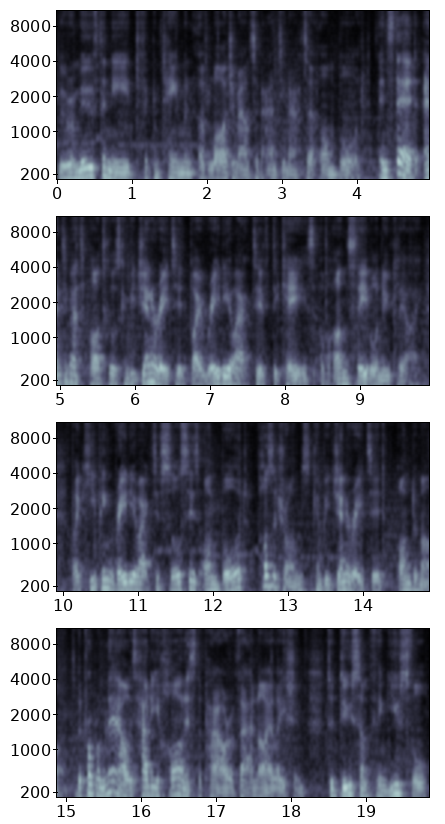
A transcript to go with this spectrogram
we remove the need for containment of large amounts of antimatter on board. Instead, antimatter particles can be generated by radioactive decays of unstable nuclei. By keeping radioactive sources on board, positrons can be generated on demand. The problem now is how do you harness the power of that annihilation to do something useful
